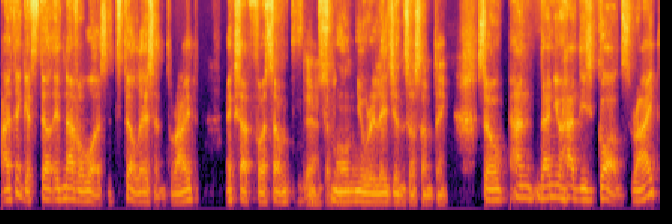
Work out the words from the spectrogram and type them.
I think it still it never was. It still isn't, right? Except for some yeah, small definitely. new religions or something. So and then you had these gods, right?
